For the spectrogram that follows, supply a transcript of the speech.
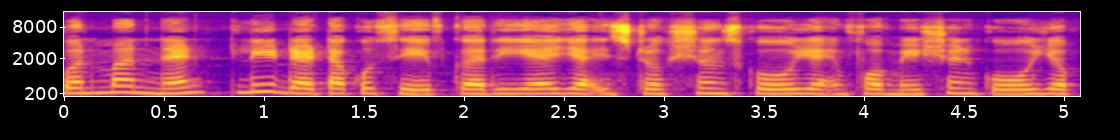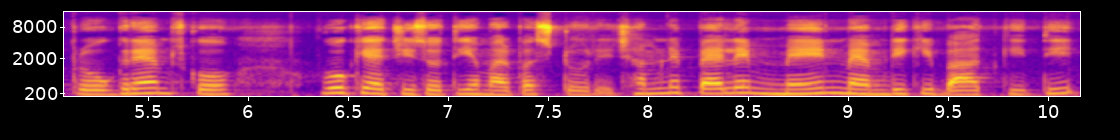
परमानेंटली डाटा को सेव कर रही है या इंस्ट्रक्शंस को या इंफॉर्मेशन को या प्रोग्राम्स को, वो क्या चीज़ होती है हमारे पास स्टोरेज हमने पहले मेन मेमोरी की बात की थी,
